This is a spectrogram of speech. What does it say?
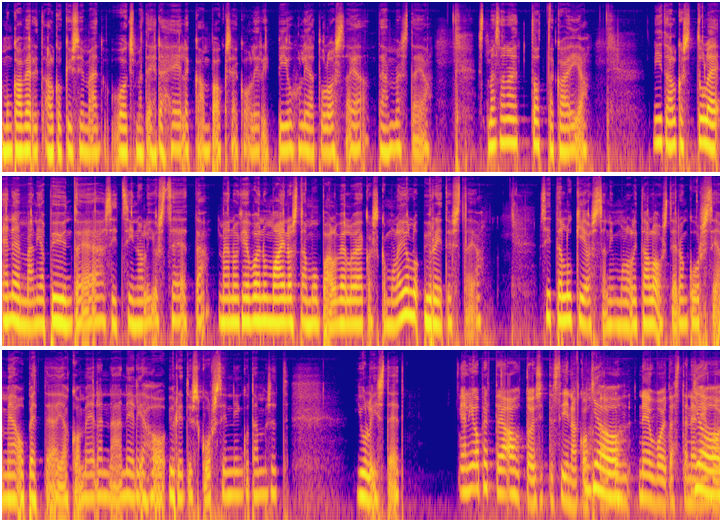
mun kaverit alkoi kysymään, että voiko mä tehdä heille kampauksia, kun oli rippijuhlia tulossa ja tämmöistä. Ja sitten mä sanoin, että totta kai. Ja niitä alkoi tulee enemmän ja pyyntöjä ja sitten siinä oli just se, että mä en oikein voinut mainostaa mun palveluja, koska mulla ei ollut yritystä ja sitten lukiossa niin mulla oli taloustiedon kurssi ja meidän opettaja jakoi meille nämä 4H-yrityskurssin niin tämmöiset julisteet. Eli opettaja auttoi sitten siinä kohtaa, Joo. kun neuvoi tästä 4 Joo,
